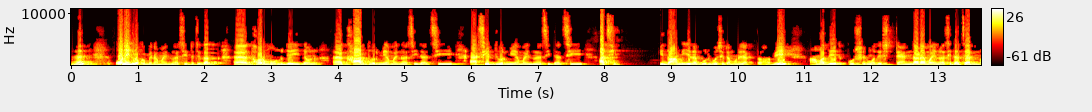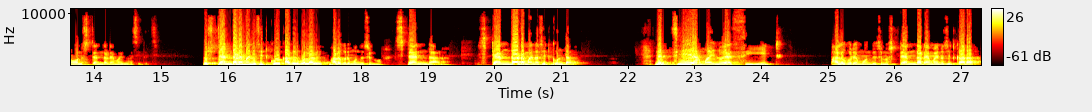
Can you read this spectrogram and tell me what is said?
হ্যাঁ? অনেক রকমের অ্যামাইনো অ্যাসিড আছে। তার ধর্ম অনুযায়ী যেমন ক্ষার ধর্মী অ্যামাইনো অ্যাসিড আছে অ্যাসিড ধর্মী অ্যামাইনো অ্যাসিড আছে আছে। কিন্তু আমি যেটা বলব সেটা মনে রাখতে হবে, আমাদের কোষের মধ্যে স্ট্যান্ডার্ড অ্যামাইনো অ্যাসিড আছে আর নন স্ট্যান্ডার্ড অ্যামাইনো অ্যাসিড আছে। তো স্ট্যান্ডার্ড অ্যামাইনো অ্যাসিড কাদের বলা হবে ভালো করে মনে শুনব স্ট্যান্ডার্ড স্ট্যান্ডার্ড অ্যামাইনো অ্যাসিড কোনটা? না যে অ্যামাইনো অ্যাসিড ভালো করে মন দিয়ে শোনো স্ট্যান্ডার্ড অ্যামাইনো অ্যাসিড কারা?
